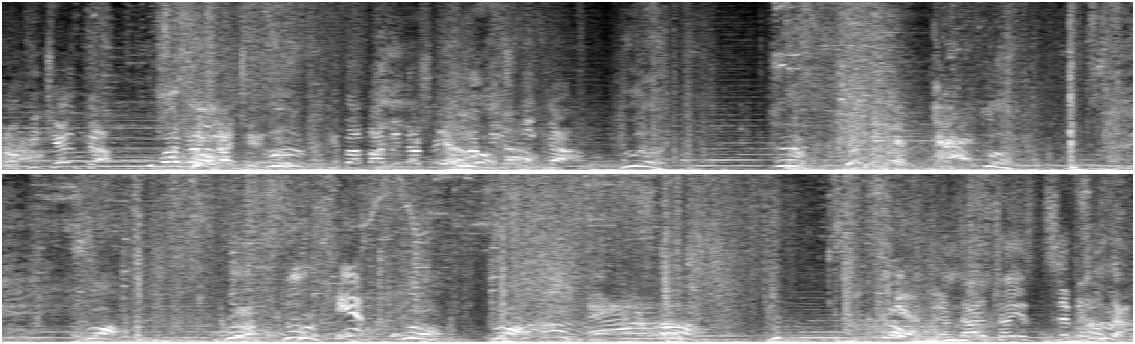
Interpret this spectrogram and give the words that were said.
Tropicielka! Uważaj, bracie! Chyba mamy naszego drapieżnika! Twoja tarcza jest zepsuta!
